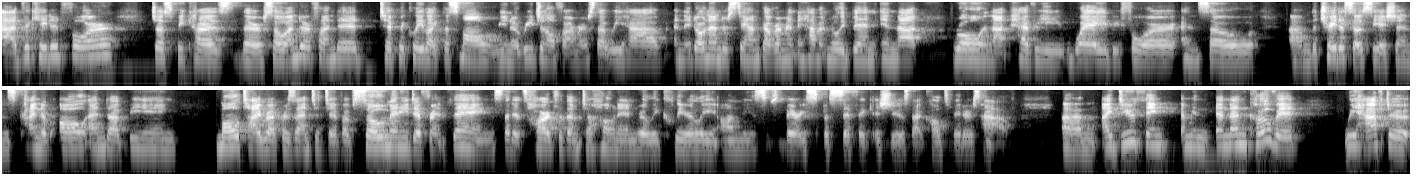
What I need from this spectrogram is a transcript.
advocated for just because they're so underfunded typically like the small you know regional farmers that we have and they don't understand government they haven't really been in that role in that heavy way before. And so um, the trade associations kind of all end up being multi-representative of so many different things that it's hard for them to hone in really clearly on these very specific issues that cultivators have. Um, I do think, I mean, and then COVID, we have to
